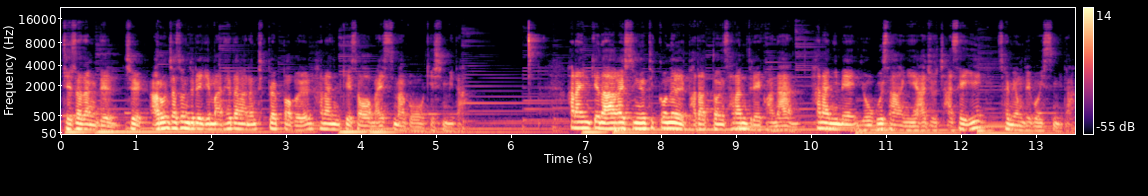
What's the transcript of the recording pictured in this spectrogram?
제사장들, 즉 아론 자손들에게만 해당하는 특별법을 하나님께서 말씀하고 계십니다. 하나님께 나아갈 수 있는 특권을 받았던 사람들에 관한 하나님의 요구 사항이 아주 자세히 설명되고 있습니다.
